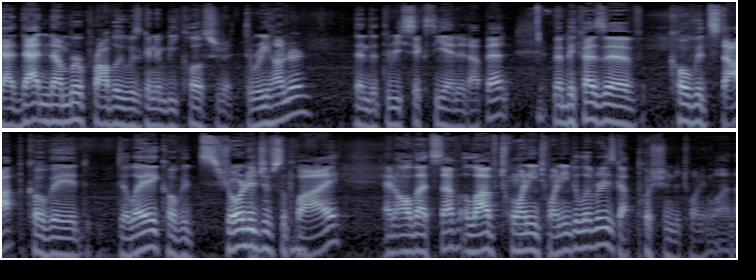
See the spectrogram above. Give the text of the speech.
that that number probably was going to be closer to three hundred than the three sixty ended up at, but because of COVID stop, COVID delay, COVID shortage of supply, and all that stuff, a lot of twenty twenty deliveries got pushed into twenty-one.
